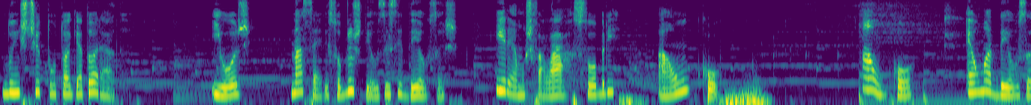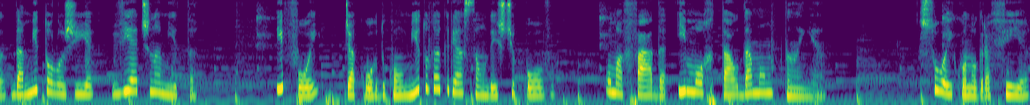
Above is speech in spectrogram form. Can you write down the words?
do Instituto Águia Dourada. E hoje, na série sobre os deuses e deusas, iremos falar sobre Aunko. Aunko é uma deusa da mitologia vietnamita e foi, de acordo com o mito da criação deste povo, uma fada imortal da montanha. Sua iconografia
